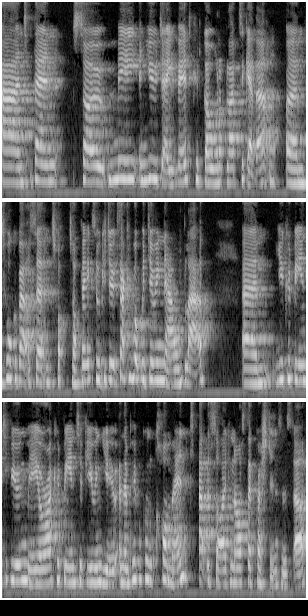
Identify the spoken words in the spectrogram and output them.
and then, so me and you, David, could go on a Blab together, um, talk about a certain to- topic. So we could do exactly what we're doing now on Blab. Um, you could be interviewing me, or I could be interviewing you, and then people can comment at the side and ask their questions and stuff.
